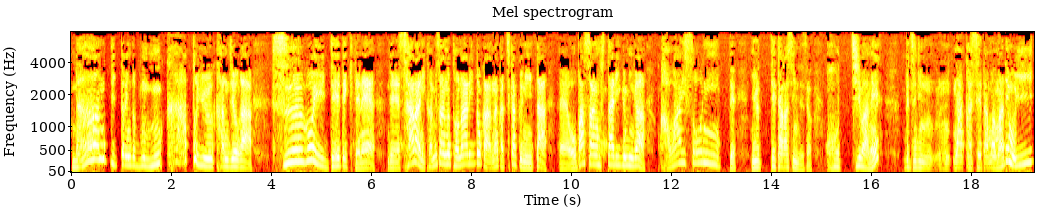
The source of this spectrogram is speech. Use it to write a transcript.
なんて言ったらいいんだ、もう、ムカーという感情が、すごい出てきてね。で、さらに神さんの隣とか、なんか近くにいた、えー、おばさん二人組が、かわいそうにって言ってたらしいんですよ。こっちはね、別に泣かせたままでもいいっ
